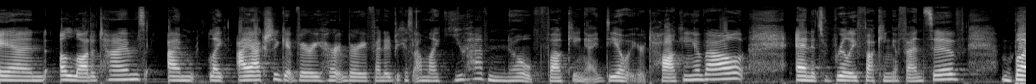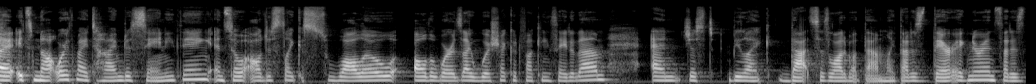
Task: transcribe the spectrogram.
And a lot of times I'm like, I actually get very hurt and very offended because I'm like, you have no fucking idea what you're talking about. And it's really fucking offensive, but it's not worth my time to say anything. And so I'll just like swallow all the words I wish I could fucking say to them and just be like, that says a lot about them. Like, that is their ignorance, that is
